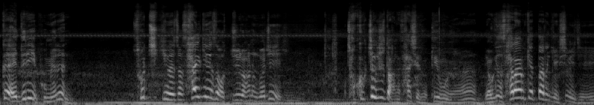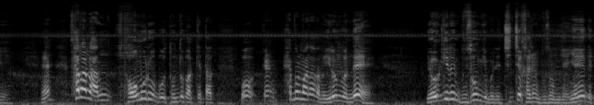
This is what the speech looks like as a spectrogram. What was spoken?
그러니까 애들이 보면은 솔직히 해서 살기 위해서 어찌로 하는 거지 적극적이지도 않아 사실 어떻게 보면 여기서 살아남겠다는 게 핵심이지. 예? 살아남 덤으로 뭐 돈도 받겠다. 뭐 그냥 해볼 만하다 뭐 이런 건데 여기는 무서운 게 뭐냐? 진짜 가장 무서운 게 얘네들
